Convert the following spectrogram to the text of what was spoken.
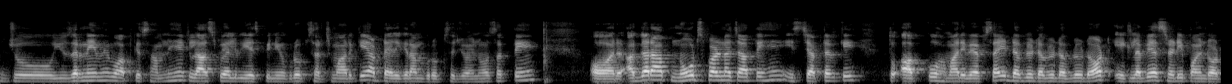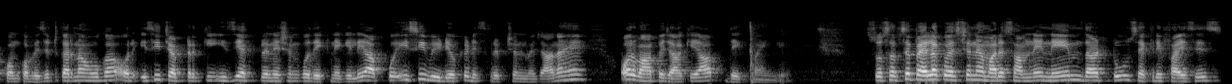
जो यूज़र नेम है वो आपके सामने है. Class twelve E S P new group search मार के आप टेलीग्राम ग्रुप से ज्वाइन हो सकते हैं. और अगर आप नोट्स पढ़ना चाहते हैं इस चैप्टर के तो आपको हमारी वेबसाइट www.eklavyastudypoint.com को विज़िट करना होगा. और इसी चैप्टर की इजी एक्सप्लेनेशन को देखने के लिए आपको इसी वीडियो के डिस्क्रिप्शन में जाना है और वहाँ पे जाके आप देख पाएँगे। सो so, सबसे पहला क्वेश्चन है हमारे सामने. Name the two sacrifices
